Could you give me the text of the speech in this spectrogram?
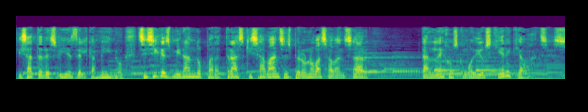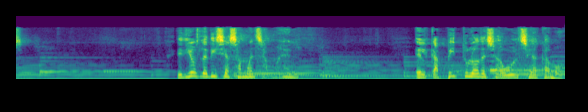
Quizá te desvíes del camino. Si sigues mirando para atrás, quizá avances, pero no vas a avanzar tan lejos como Dios quiere que avances. Y Dios le dice a Samuel, Samuel, el capítulo de Saúl se acabó.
